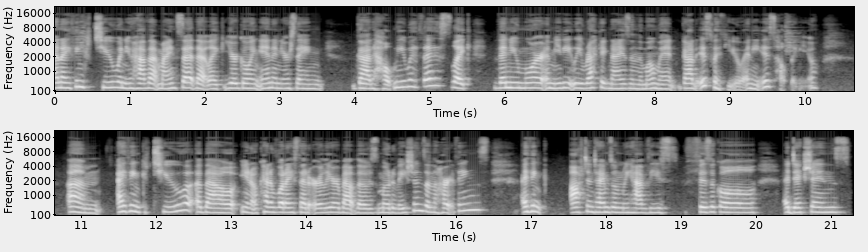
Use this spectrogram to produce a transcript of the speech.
And I think too, when you have that mindset that like you're going in and you're saying, God, help me with this, like then you more immediately recognize in the moment God is with you and he is helping you. Um, I think too about, you know, kind of what I said earlier about those motivations and the heart things. I think oftentimes when we have these physical addictions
